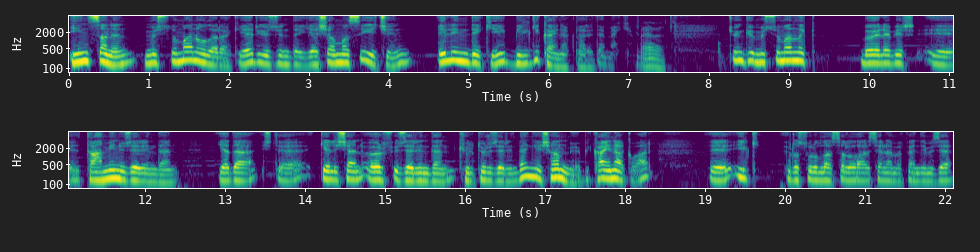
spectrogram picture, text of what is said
insanın Müslüman olarak yeryüzünde yaşaması için elindeki bilgi kaynakları demek. Evet. Çünkü Müslümanlık böyle bir e, tahmin üzerinden ya da işte gelişen örf üzerinden, kültür üzerinden yaşanmıyor. Bir kaynak var. E, ilk Resulullah sallallahu aleyhi ve sellem Efendimiz'e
